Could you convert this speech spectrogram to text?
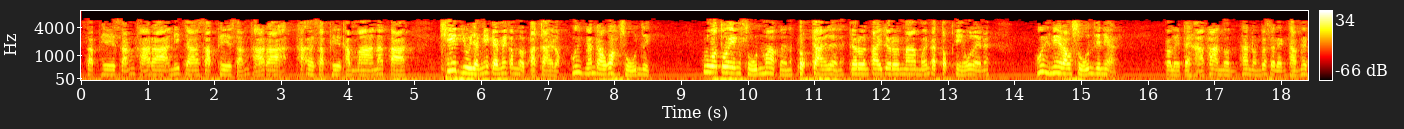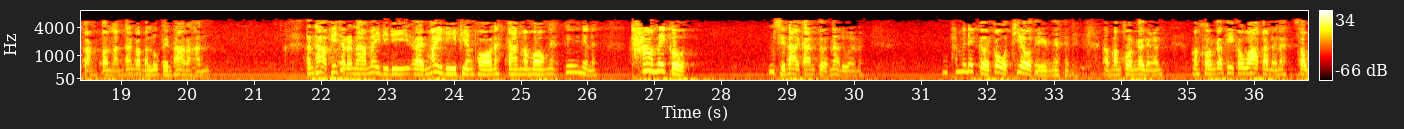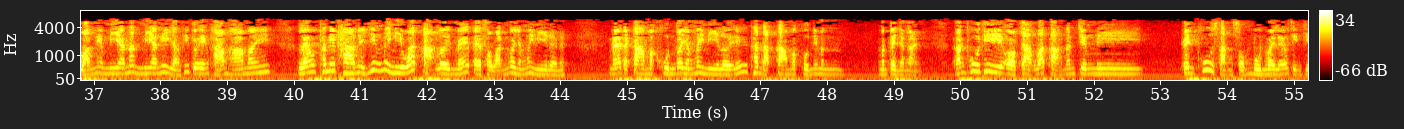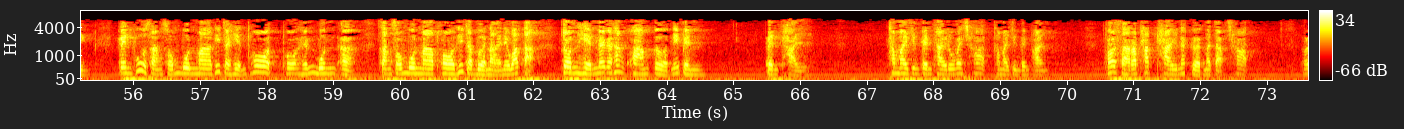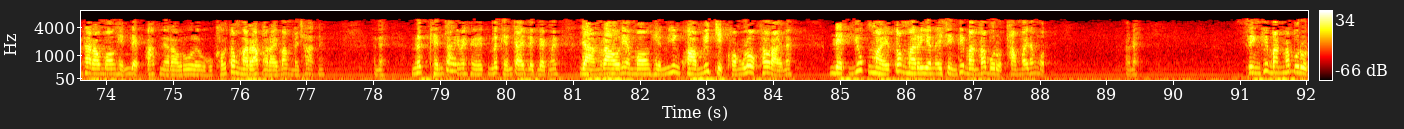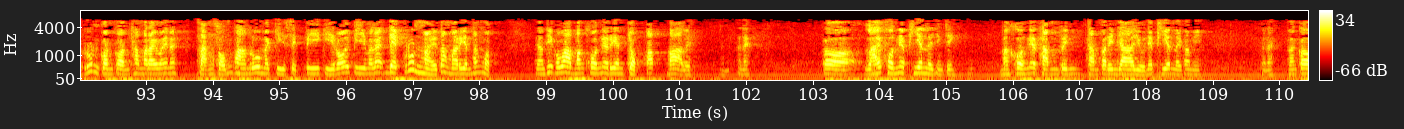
สัพเพสังขาราอนิจจาสัพเพสังขาราเออสัพเพธรรมานาตา คิดอยู่อย่างนี้แกไม่กำหนดปัจจัยหรอกเฮ้ยงั้นเราก็ศูนย์สิกลัวตัวเองศูนย์มากเลยนะตกใจเลยนะเจริญไปเจริญมาเหมือนกับตกเหวเลยนะเฮ้ยนี่เราศูนย์สิเนี่ย ก็เลยไปหาพระนนท์ท่านนนท์ก็แสดงธรรมให้ฟังตอนหลังท่านก็บรรลุเป็นพระอรหันต์อันถ้าพิจารณาไม่ดีๆไม่ดีเพียงพอนะการมามองเนี่ยเนี่ยนะถ้าไม่เกิดมันเสียดายการเกิดหน้าดูนะถ้าไม่ได้เกิดก็อดเที่ยวเองบางคนก็อย่างนั้น บางคนก็ที่เขาว่ากันนะนะสวรรค์เนี่ยเมียนั่นเมียนี่อย่างที่ตัวเองถามหาไหมแล้วพระนิพพานเนี่ยยิ่งไม่มีวัฏฏะเลยแม้ แต่สวรรค์ก็ยังไม่มีเลยนะ แม้แต่กามคุณก็ยังไม่มีเลย เอ๊ะถ้าดับกามคุณนี่มันมันเป็นยังไงท่านผู้ที่ออกจากวัฏฏานั้นจึงมีเป็นผู้สั่งสมบุญไว้แล้วจริง ๆ เป็นผู้สั่งสมบุญมาที่จะเห็นโทษพอเห็นบุญเออสั่งสมบุญมาพอที่จะเบื่อหน่ายในวัฏฏะจนเห็นแม้กระทั่งความเกิดนี้เป็นเป็นภัยทำไมจึงเป็นภัยรู้ไหมชาติทำไมจึงเป็นภัย เพราะสารพัดภัยนะเกิดมาจากชาติ เพราะถ้าเรามองเห็นเด็กปั๊บเนี่ยเรารู้เลยโอ้โหเขาต้องมารับอะไรบ้างในชาตินี้นะนึกเห็นใจไหมนึกเห็นใจเด็กๆไหมอย่างเราเนี่ยมองเห็นยิ่งความวิจิตของโลกเท่าไหร่นะเด็กยุคใหม่ต้องมาเรียนไอ้สิ่งที่บรรพบุรุษทำไว้ทั้งหมดนะสิ่งที่บรรพบุรุษรุ่นก่อนๆทำอะไรไว้นะสั่งสมความรู้มากี่สิบปี กี่ร้อยปีมาแล้ว เด็กรุ่นใหม่ต้องมาเรียนทั้งหมด อย่างที่เขาว่าบางคนเนี่ยเรียนจบปั๊บบ้าเลยนะ ก็หลายคนเนี่ยเพี้ยนเลยจริง ๆ บางคนเนี่ยทำปริญทำปริญญาอยู่เนี่ยเพี้ยนเลยก็มีนะท่านก็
